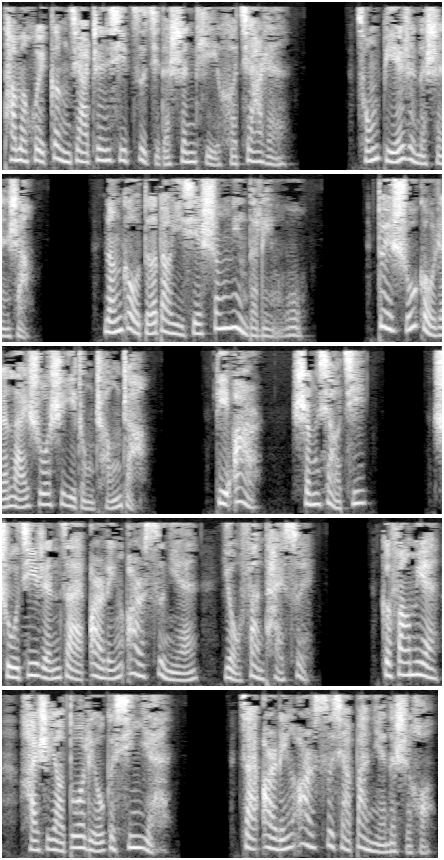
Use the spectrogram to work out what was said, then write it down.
他们会更加珍惜自己的身体和家人，从别人的身上能够得到一些生命的领悟，对属狗人来说是一种成长。第二。生肖鸡，属鸡人在二零二四年有犯太岁，各方面还是要多留个心眼。在二零二四下半年的时候，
